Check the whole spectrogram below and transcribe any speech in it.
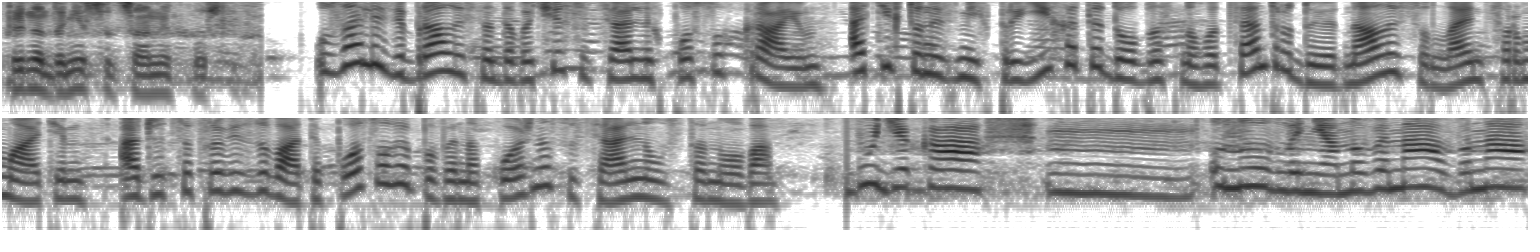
при наданні соціальних послуг. У залі зібрались надавачі соціальних послуг краю. А ті, хто не зміг приїхати до обласного центру, доєднались онлайн форматі, адже цифровізувати послуги повинна кожна соціальна установа. Будь-яка м, оновлення, новина, вона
